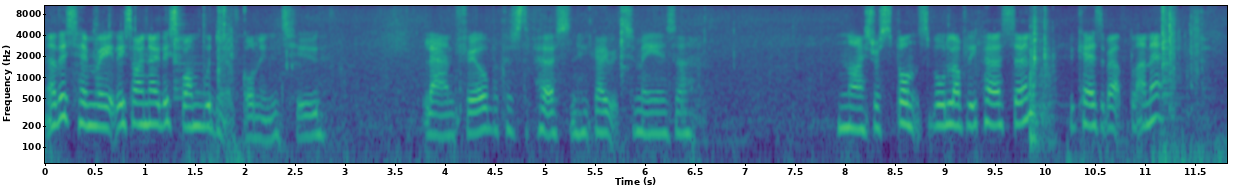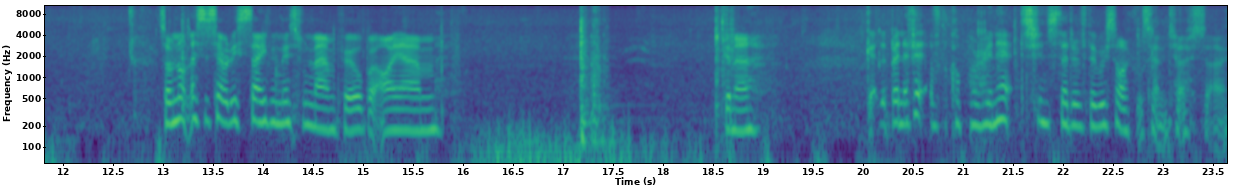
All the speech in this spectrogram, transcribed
Now this Henry at least I know this one wouldn't have gone into landfill because the person who gave it to me is a nice responsible lovely person who cares about the planet. So I'm not necessarily saving this from landfill, but I am gonna get the benefit of the copper in it instead of the recycle centre. So,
